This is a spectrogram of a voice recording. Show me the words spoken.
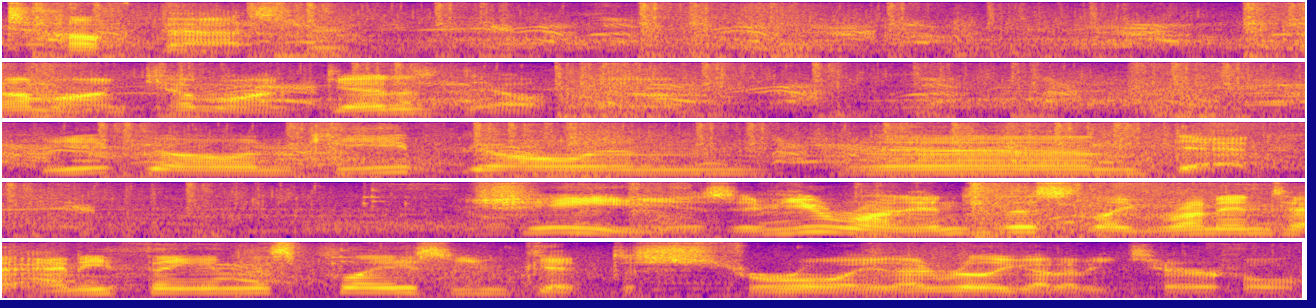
tough bastard. Come on, come on, get his health down. Keep going, keep going, and dead. Jeez, if you run into this, like run into anything in this place, you get destroyed. I really gotta be careful.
